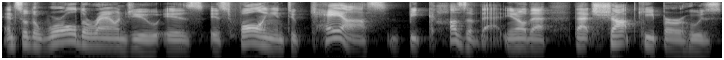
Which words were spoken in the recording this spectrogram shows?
And so the world around you is is falling into chaos because of that. You know that that shopkeeper who's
